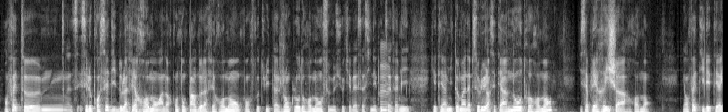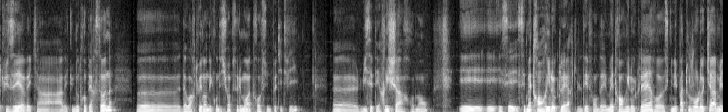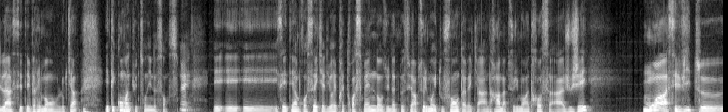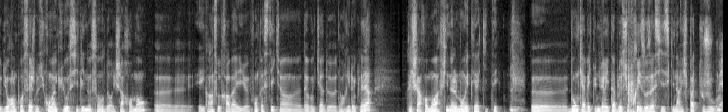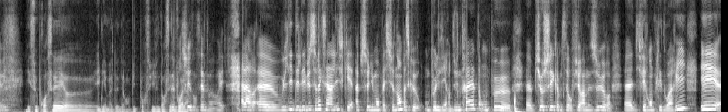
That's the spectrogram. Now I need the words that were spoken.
en fait, euh, c'est le procès dit de l'affaire Roman. Alors, quand on parle de l'affaire Roman, on pense tout de suite à Jean-Claude Roman, ce monsieur qui avait assassiné toute Mm. sa famille, qui était un mythomane absolu. Alors, c'était un autre roman qui s'appelait Richard Roman. Et en fait, il était accusé avec, un, avec une autre personne euh, d'avoir tué dans des conditions absolument atroces une petite fille. Euh, lui, c'était Richard Roman. Et, et- et c'est Maître Henri Leclerc qu'il défendait. Maître Henri Leclerc, euh, ce qui n'est pas toujours le cas, mais là c'était vraiment le cas, était convaincu de son innocence. Et, et- et- et ça a été un procès qui a duré près de trois semaines dans une atmosphère absolument étouffante, avec un drame absolument atroce à, à juger. Moi, assez vite, euh, durant le procès, je me suis convaincu aussi de l'innocence de Richard Roman. euh, et grâce au travail fantastique hein, d'avocat d'Henri Leclerc, Richard Roman a finalement été acquitté. Euh, donc avec une véritable surprise aux assises, qui n'arrive pas toujours. Oui. Et ce procès euh, eh bien, m'a donné envie de poursuivre dans cette de voie-là. poursuivre dans cette voie, oui. Alors, euh, vous le dites dès le début, c'est vrai que c'est un livre qui est absolument passionnant parce qu'on peut le lire d'une traite, on peut piocher comme ça au fur et à mesure différentes plaidoiries, et,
